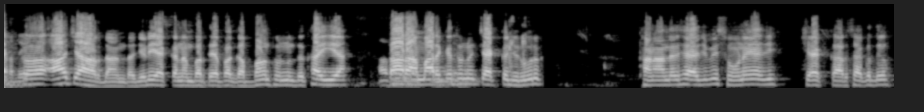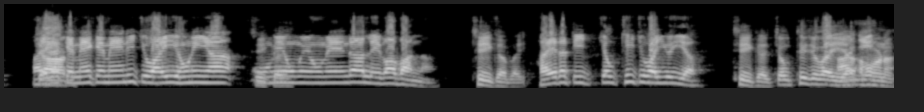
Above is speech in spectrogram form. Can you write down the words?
ਇੱਕ ਆ। ਚਾਰ ਦੰਦ ਆ ਜਿਹੜੀ ਇੱਕ ਨੰਬਰ ਤੇ ਆਪਾਂ ਗੱਬਣ ਤੁਹਾਨੂੰ ਦਿਖਾਈ ਆ। ਧਾਰਾ ਮਾਰ ਕੇ ਤੁਹਾਨੂੰ ਚੈੱਕ ਜ਼ਰੂਰ ਥਣਾ ਦੇ ਸਾਈਜ਼ ਵੀ ਸੋਹਣੇ ਆ ਜੀ ਚੈੱਕ ਕਰ ਸਕਦੇ ਹੋ। ਚਾਰ। ਕਿਵੇਂ ਕਿਵੇਂ ਦੀ ਚੁਆਈ ਹੋਣੀ ਆ ਉਵੇਂ ਹੈ। ਉਵੇਂ ਉਵੇਂ ਇਹਦਾ ਲੇਵਾ ਬਣਨਾ ਠੀਕ ਆ ਬਾਈ। ਹਾਏ ਤਾਂ ਚੌਥੀ ਚੁਆਈ ਹੋਈ ਆ। ਠੀਕ ਹੈ ਚੌਥੀ ਜਵਾਈ ਆ ਹਾਂਜੀ। ਹੁਣ।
